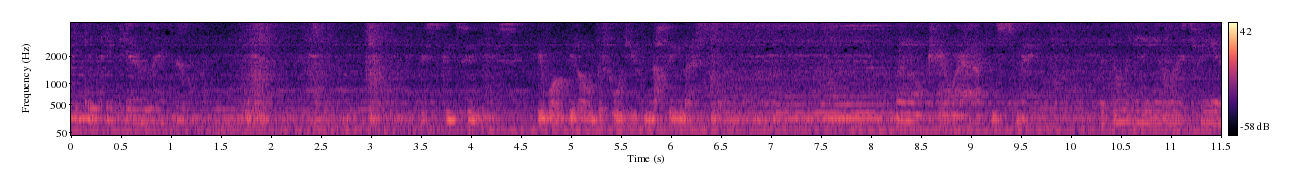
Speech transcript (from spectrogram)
I can take care of myself. This continues. It won't be long before you've nothing left. I don't care what happens to me. It's only gonna get worse for you.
